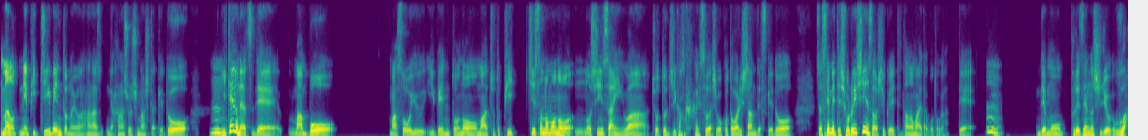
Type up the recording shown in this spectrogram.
今のね、ピッチイベントのような話話をしましたけど、うん似たようなやつで、まあ、某、まあそういうイベントの、まあちょっとピッチそのものの審査員は、ちょっと時間かかりそうだしお断りしたんですけど、じゃあせめて書類審査をしてくれって頼まれたことがあって、うん。で、もうプレゼンの資料がうわ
